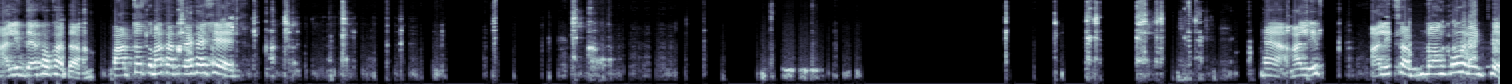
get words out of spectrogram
আলিফ দেখো খাতা। পার্থ তোমার খাতা দেখা শেষ? আলিফ আলিফ সবগুলো অঙ্ক হয়েছে।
